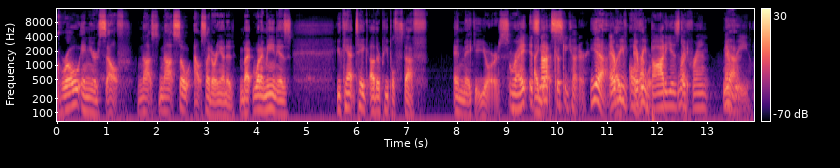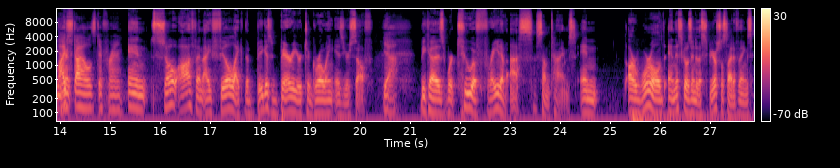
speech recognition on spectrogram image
grow in yourself not not so outside oriented but what i mean is you can't take other people's stuff and make it yours Right? It's I not guess. cookie cutter. yeah Every like, oh, every body is Right. different. Yeah. Every lifestyle is different. and so often i feel like the biggest barrier to growing is yourself Yeah. Because we're too afraid of us sometimes. And our world, and this goes into the spiritual side of things,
